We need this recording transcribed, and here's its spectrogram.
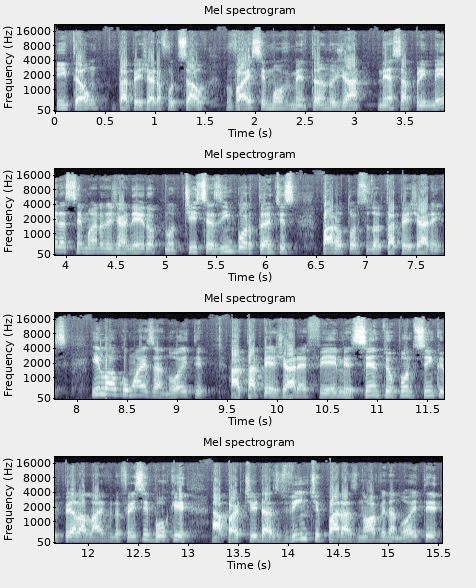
Então, Tapejara Futsal vai se movimentando já nessa primeira semana de janeiro. Notícias importantes para o torcedor tapejarense. E logo mais à noite, a Tapejara FM 101.5 e pela live no Facebook, a partir das 20 para as 9 da noite,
